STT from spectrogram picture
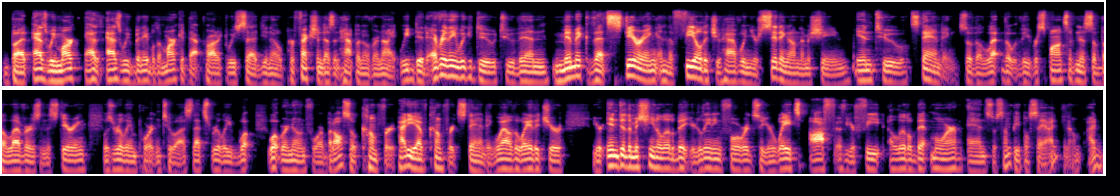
But as we mark as as we've been able to market that product we've said you know perfection doesn't happen overnight. We did everything we could do to then mimic that steering and the feel that you have when you're sitting on the machine into standing. So the le- the, the responsiveness of the levers and the steering was really important to us. That's really what what we're known for but also comfort. How do you have comfort standing? Well the way that you're you're into the machine a little bit you're leaning forward so your weight's off of your feet a little bit more. And so some people say i you know i'd,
